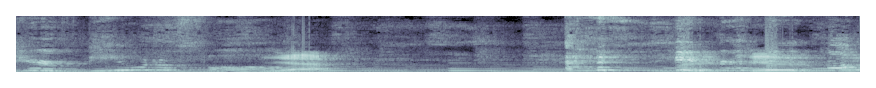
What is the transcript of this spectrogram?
They're beautiful. Yeah. Very beautiful.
